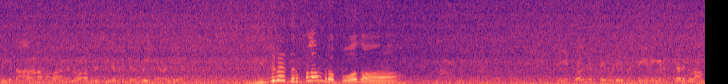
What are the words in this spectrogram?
நீங்கள் தாராளமாக வாங்கணும் அப்படி எப்படி திருப்பீங்க வண்டியை? இதில் திருப்பலாம் ப்ரோ போதும். நீங்கள் டுவெல் ஃபிஃப்டி முடிவு பண்ணிட்டீங்க நீங்கள் ரிஸ்க் எடுக்கலாம்.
